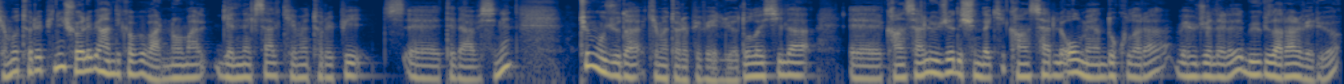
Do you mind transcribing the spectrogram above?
kemoterapinin şöyle bir handikapı var. Normal geleneksel kemoterapi e, tedavisinin tüm vücuda kemoterapi veriliyor. Dolayısıyla e, kanserli hücre dışındaki kanserli olmayan dokulara ve hücrelere de büyük zarar veriyor.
